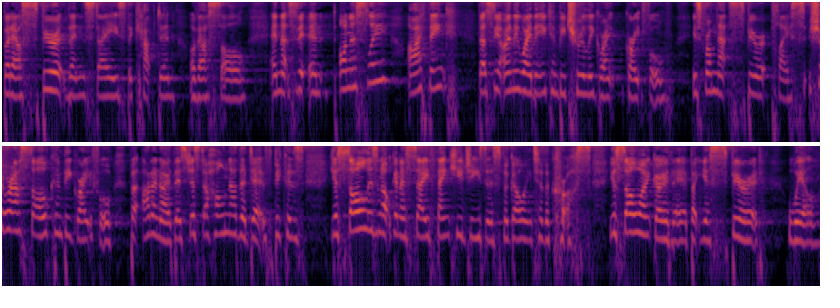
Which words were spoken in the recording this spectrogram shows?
but our spirit then stays the captain of our soul. And that's the, and honestly, I think that's the only way that you can be truly great, grateful is from that spirit place. Sure, our soul can be grateful, but I don't know, there's just a whole nother depth because your soul is not going to say, Thank you, Jesus, for going to the cross. Your soul won't go there, but your spirit will.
